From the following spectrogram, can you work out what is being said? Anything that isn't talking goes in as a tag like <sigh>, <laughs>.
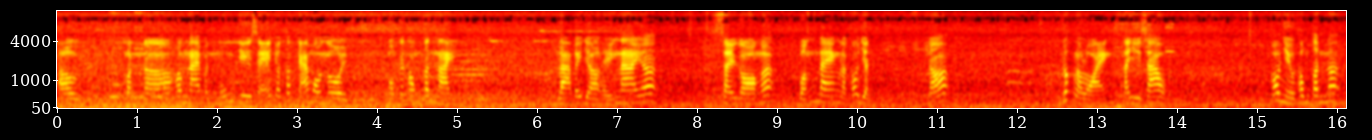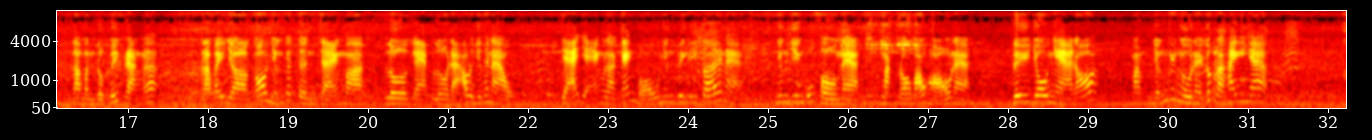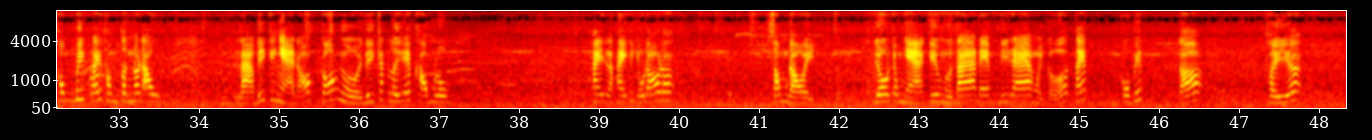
ừ mình à, hôm nay mình muốn chia sẻ cho tất cả mọi người một cái thông tin này. Là bây giờ hiện nay á, Sài Gòn á, vẫn đang là có dịch. Đó. Rất là loạn. Tại vì sao? Có nhiều thông tin á, là mình được biết rằng á, là bây giờ có những cái tình trạng mà lừa gạt, lừa đảo là như thế nào. Giả dạng là cán bộ, nhân viên y tế nè, nhân viên của phường nè, mặc đồ bảo hộ nè, đi vô nhà đó mà những cái người này rất là hay nha. Không biết lấy thông tin ở đâu. Là biết cái nhà đó có người đi cách ly f0 luôn. Hay là hay cái chỗ đó đó. Xong rồi, vô trong nhà kêu người ta đem đi ra ngoài cửa test covid. Đó. Thì á,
